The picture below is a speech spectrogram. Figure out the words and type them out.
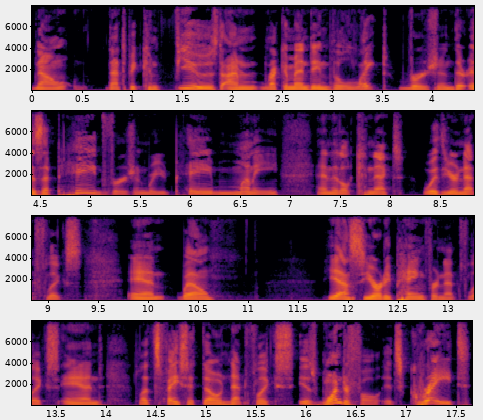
Now, not to be confused, I'm recommending the light version. There is a paid version where you pay money and it'll connect with your Netflix. And, well, yes, you're already paying for Netflix. And let's face it, though, Netflix is wonderful. It's great,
